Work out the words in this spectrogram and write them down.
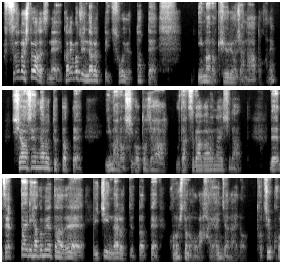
普通の人はですね、金持ちになるって、そう言ったって、今の給料じゃなとかね、幸せになるって言ったって、今の仕事じゃ、うだつが上がらないしな。で、絶対に100メーターで1位になるって言ったって、この人の方が早いんじゃないの？途中転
